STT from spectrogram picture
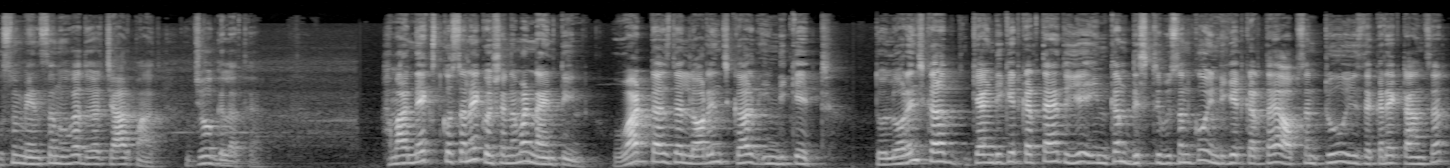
उसमें मेंशन होगा 2004-5 जो गलत है। हमारा नेक्स्ट क्वेश्चन है question number 19 what does the Lorenz curve indicate तो लॉरेंज कर्व क्या इंडिकेट करता है? तो ये इनकम डिस्ट्रीब्यूशन को इंडिकेट करता है. Option two is the correct answer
